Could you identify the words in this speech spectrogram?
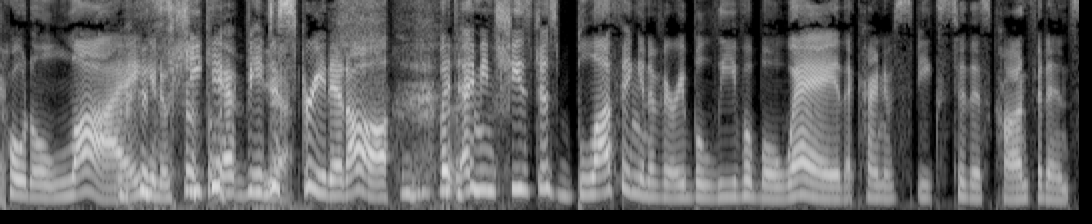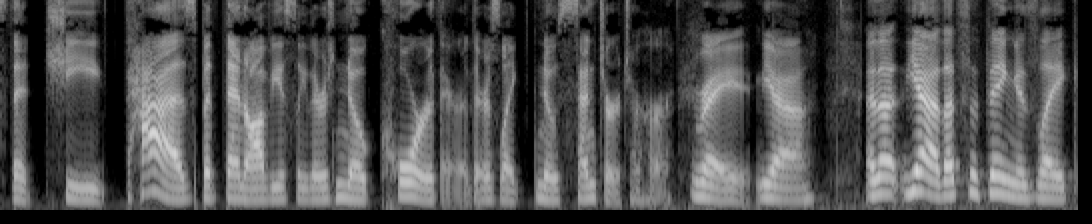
a total lie you know she can't be Yeah. discreet at all but i mean she's just bluffing in a very believable way that kind of speaks to this confidence that she has but then obviously there's no core there there's like no center to her Right. Yeah. And that yeah, that's the thing is like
